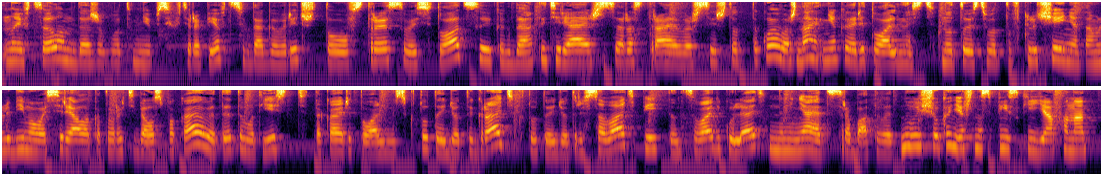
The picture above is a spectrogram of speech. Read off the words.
Ну и в целом даже вот мне психотерапевт всегда говорит, что в стрессовой ситуации, когда ты теряешься, расстраиваешься и что-то такое, важна некая ритуальность. Ну то есть вот включение там любимого сериала, который тебя успокаивает, это вот есть такая ритуальность. Кто-то идет играть, кто-то идет рисовать, петь, танцевать, гулять. На меня это срабатывает. Ну еще, конечно, списки. Я фанат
